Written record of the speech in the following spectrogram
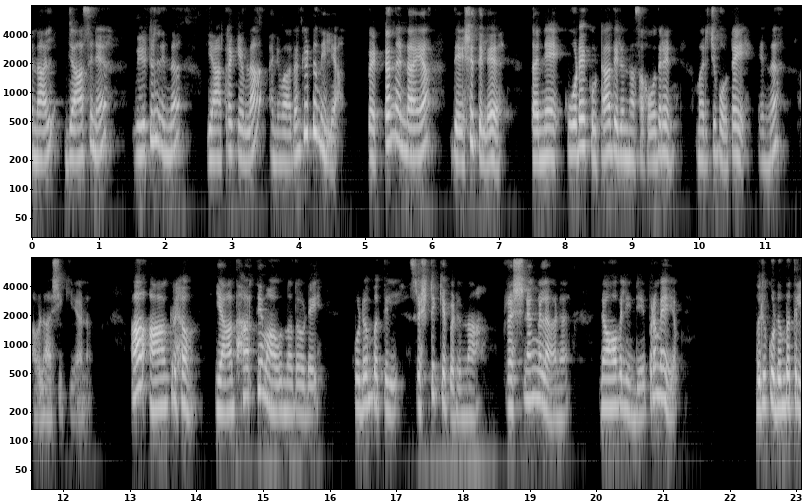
എന്നാൽ ജാസിന് വീട്ടിൽ നിന്ന് യാത്രയ്ക്കുള്ള അനുവാദം കിട്ടുന്നില്ല. പെട്ടെന്നുണ്ടായ ദേഷ്യത്തിൽ തന്നെ കൂടെ കൂട്ടാതിരുന്ന സഹോദരൻ മരിച്ചു പോട്ടെ എന്ന് അവൾ ആശിക്കുകയാണ്. ആ ആഗ്രഹം യാഥാർത്ഥ്യമാവുന്നതോടെ കുടുംബത്തിൽ സൃഷ്ടിക്കപ്പെടുന്ന പ്രശ്നങ്ങളാണ് നോവലിന്റെ പ്രമേയം. ഒരു കുടുംബത്തിൽ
